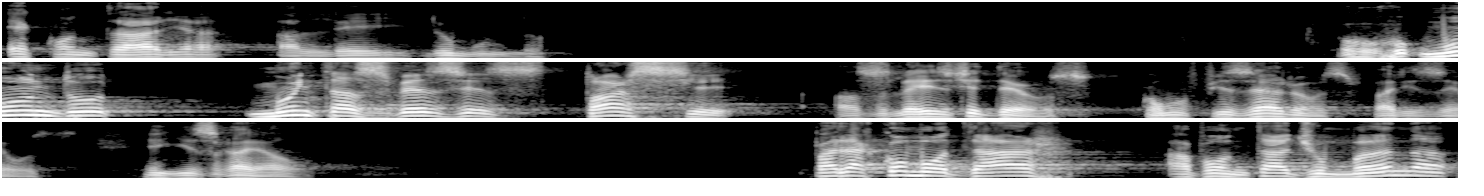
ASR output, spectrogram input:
é contrária à lei do mundo. O mundo muitas vezes torce as leis de Deus, como fizeram os fariseus em Israel, para acomodar a vontade humana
